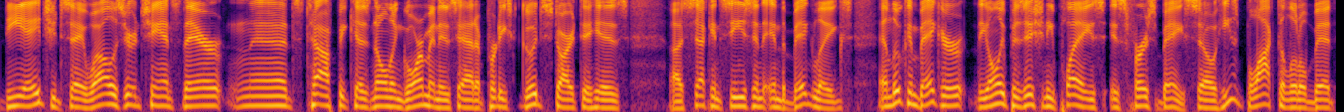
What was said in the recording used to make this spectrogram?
DH, you'd say, well, is there a chance there? Nah, it's tough because Nolan Gorman has had a pretty good start to his uh, second season in the big leagues. And Luken Baker, the only position he plays is first base. So he's blocked a little bit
